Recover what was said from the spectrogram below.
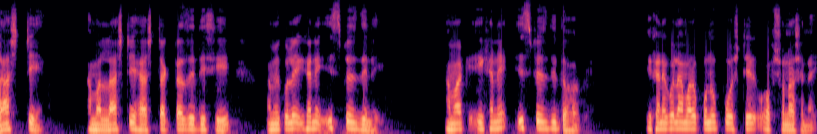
লাস্টে আমার লাস্টে হ্যাশট্যাগটা যে দিছি, আমি করলে এখানে স্পেস দিই নাই। আমাকে এখানে স্পেস দিতে হবে। এখানে করলে আমার কোনো পোস্টের অপশন আসে নাই।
